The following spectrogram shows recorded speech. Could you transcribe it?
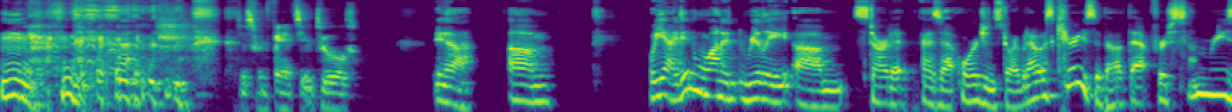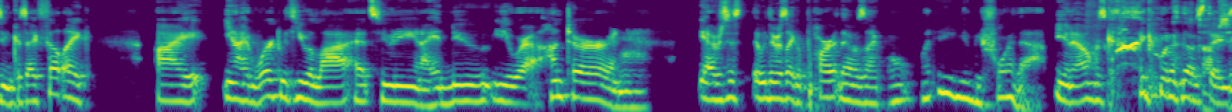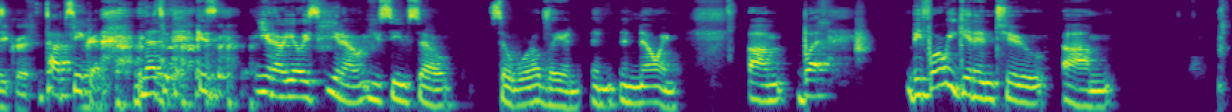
Mm. just with fancier tools. yeah. Um, well, yeah, I didn't want to really um, start it as an origin story, but I was curious about that for some reason because I felt like I, you know, I had worked with you a lot at SUNY and I had knew you were at Hunter and Mhm. Yeah, it was just there was like a part that was like, well, what did he do before that? You know, it was kind of like one of those Top things. secret. Top secret. And that's because you know you always you know you seem so so worldly and and, and knowing. Um, but before we get into um,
